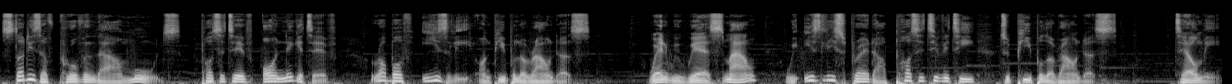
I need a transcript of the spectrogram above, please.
Studies have proven that our moods, positive or negative, rub off easily on people around us. When we wear a smile, we easily spread our positivity to people around us. Tell me,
